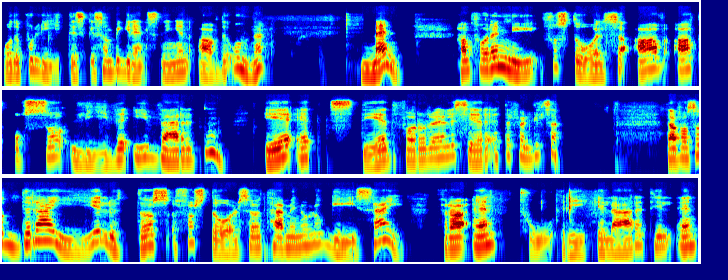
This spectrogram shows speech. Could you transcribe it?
og det politiske som begrensningen av det onde. Men han får en ny forståelse av at også livet i verden er et sted for å realisere etterfølgelse. Derfor så dreier Luthers forståelse og terminologi seg fra en to-rike-lære til en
